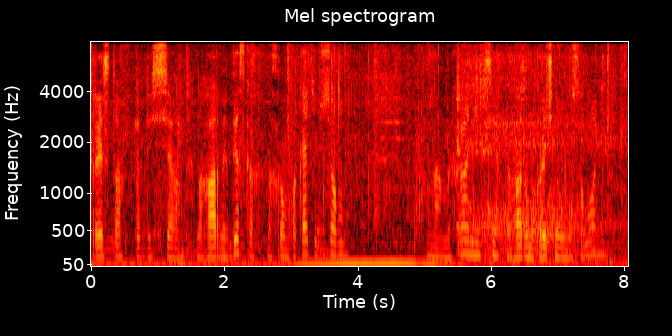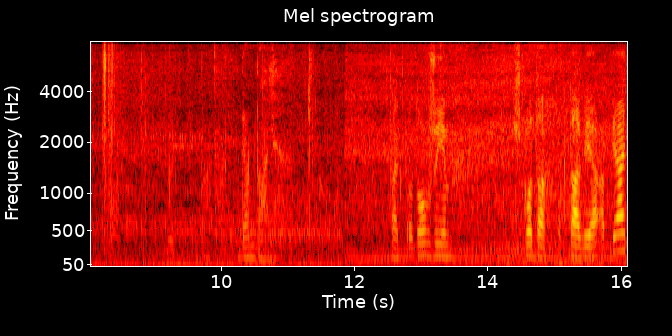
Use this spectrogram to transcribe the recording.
350 на гарних дисках, на хром пакеті всьому, на механіці, на гарному коричневому салоні. Йдемо далі. Так, продовжуємо. Шкода Octavia A5.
